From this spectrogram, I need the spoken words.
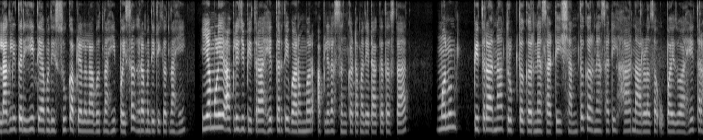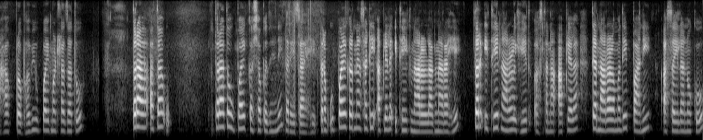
लागली तरीही त्यामध्ये सुख आपल्याला लाभत नाही पैसा घरामध्ये टिकत नाही. यामुळे आपले जे पित्र आहेत तर ते वारंवार आपल्याला संकटामध्ये टाकत असतात. म्हणून पितरांना तृप्त करण्यासाठी शांत करण्यासाठी हा नारळाचा उपाय जो आहे तर हा प्रभावी उपाय म्हटला जातो. तर आता तर आता उपाय कशा पद्धतीने करायचा आहे? तर उपाय करण्यासाठी आपल्याला इथे एक नारळ लागणार आहे. तर इथे नारळ घेत असताना आपल्याला त्या नारळामध्ये पाणी असायला नको.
